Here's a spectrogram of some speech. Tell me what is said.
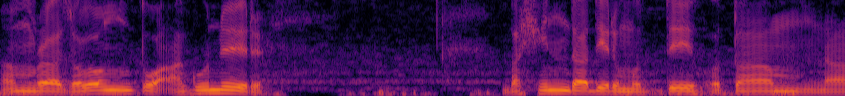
আমরা জ্বলন্ত আগুনের বাসিন্দাদের মধ্যে হতাম না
